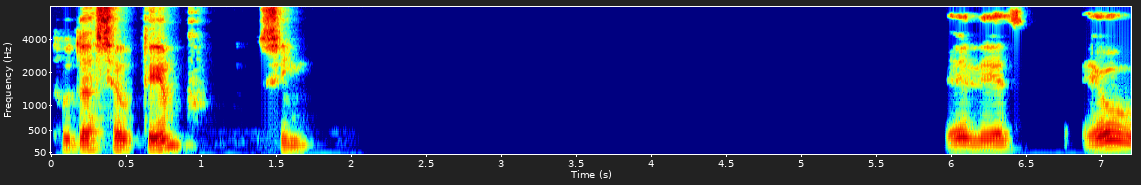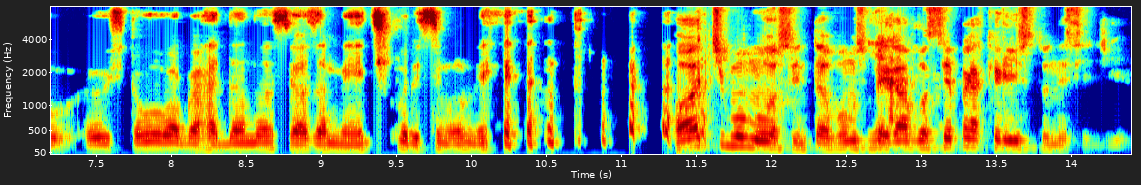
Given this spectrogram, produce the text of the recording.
Tudo a seu tempo, sim. Beleza. Eu, eu estou aguardando ansiosamente por esse momento. Ótimo, moço. Então vamos pegar você para Cristo nesse dia.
